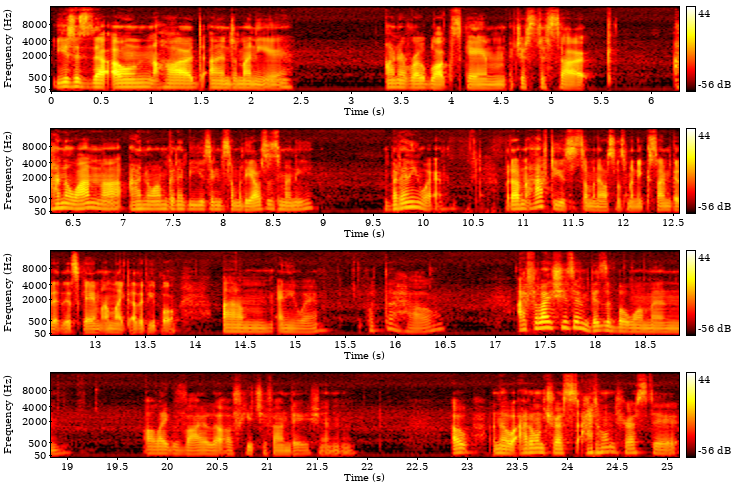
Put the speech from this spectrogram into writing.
uses their own hard-earned money on a Roblox game just to suck? I know I'm not. I know I'm going to be using somebody else's money. But anyway. But I don't have to use someone else's money because I'm good at this game, unlike other people. Um, anyway. What the hell? I feel like she's Invisible Woman. Or like Violet or Future Foundation. Oh, no, I don't trust, I don't trust it.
